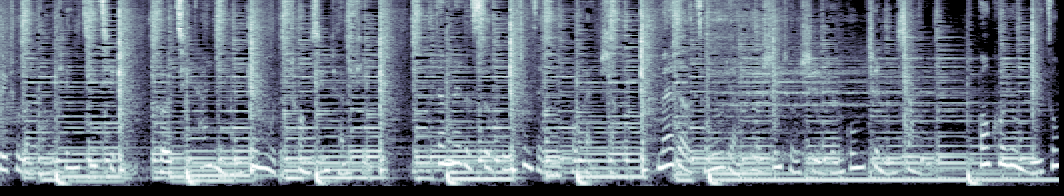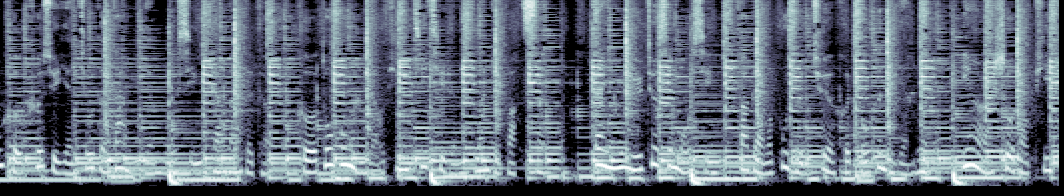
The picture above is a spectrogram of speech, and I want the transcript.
推出了聊天机器人和其他引人注目的创新产品，但 Meta 似乎正在迎头赶上。Meta 曾有两个生成式人工智能项目，包括用于综合科学研究的大语言模型 Dialectica 和多功能聊天机器人 Wonderbox。但由于这些模型发表了不准确和仇恨的言论，因而受到批评。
